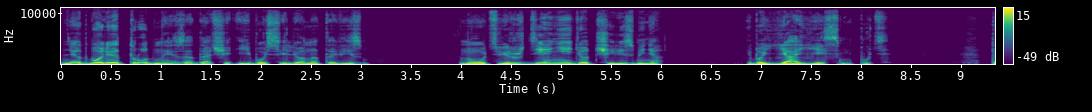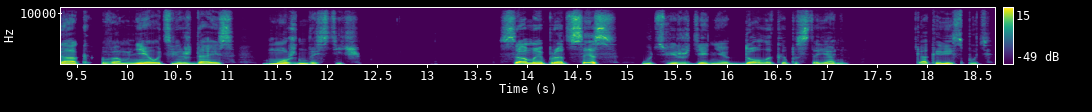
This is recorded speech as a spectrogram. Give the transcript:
Нет более трудной задачи, ибо силен атовизм. Но утверждение идет через меня, ибо я есть путь. Так, во мне утверждаясь, можно достичь. Самый процесс утверждения долог и постоянен, как и весь путь.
